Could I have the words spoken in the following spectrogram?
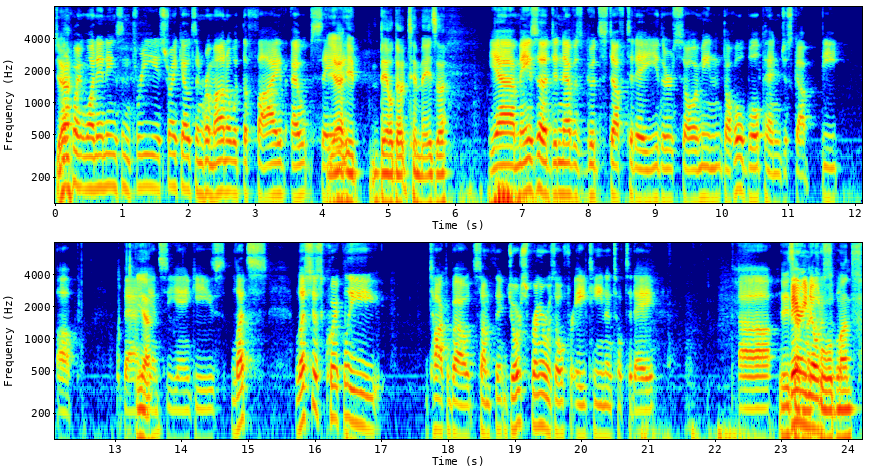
Yeah. 1.1 innings and three strikeouts, and Romano with the five out save. Yeah, he bailed out Tim Mayza. Yeah, Mayza didn't have his good stuff today either. So I mean, the whole bullpen just got beat up bad Yeah. against the Yankees. Let's let's just quickly talk about something. George Springer was 0 for 18 until today. Uh, Yeah, very having a cold noticeable. month.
